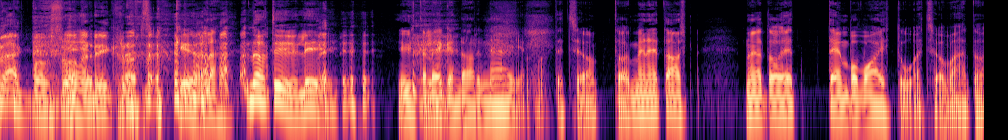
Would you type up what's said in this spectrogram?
Macbow Suomen Ei. Rick Ross. Kyllä. no tyyli. Yhtä legendaarinen äijä. Mutta et se on, toi menee taas, no ja toi, että tempo vaihtuu, että se on vähän toi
